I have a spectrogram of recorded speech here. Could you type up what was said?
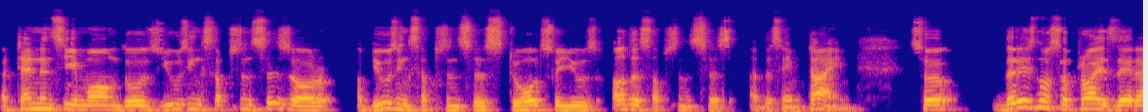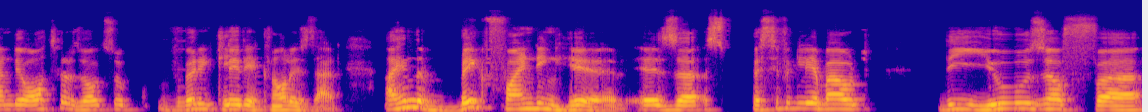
a tendency among those using substances or abusing substances to also use other substances at the same time. So there is no surprise there, and the authors also very clearly acknowledge that. I think the big finding here is uh, specifically about the use of uh,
